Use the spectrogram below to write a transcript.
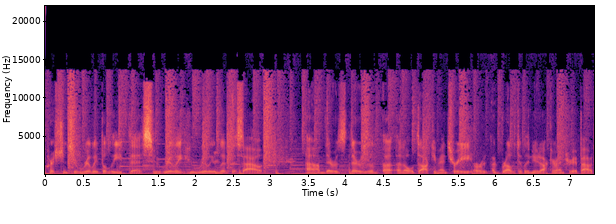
christians who really believe this who really who really live this out um, there was there was a, a, an old documentary or a relatively new documentary about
